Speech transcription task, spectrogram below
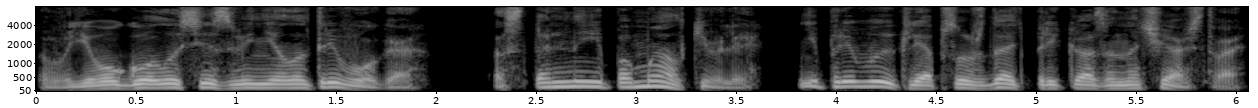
В его голосе звенела тревога. Остальные помалкивали, не привыкли обсуждать приказы начальства.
